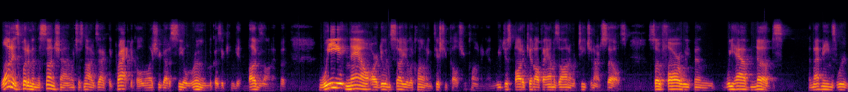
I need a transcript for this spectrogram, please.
One is put them in the sunshine, which is not exactly practical unless you've got a sealed room because it can get bugs on it. But we now are doing cellular cloning, tissue culture cloning, and we just bought a kit off of Amazon and we're teaching ourselves. So far, we've been we have nubs, and that means we're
